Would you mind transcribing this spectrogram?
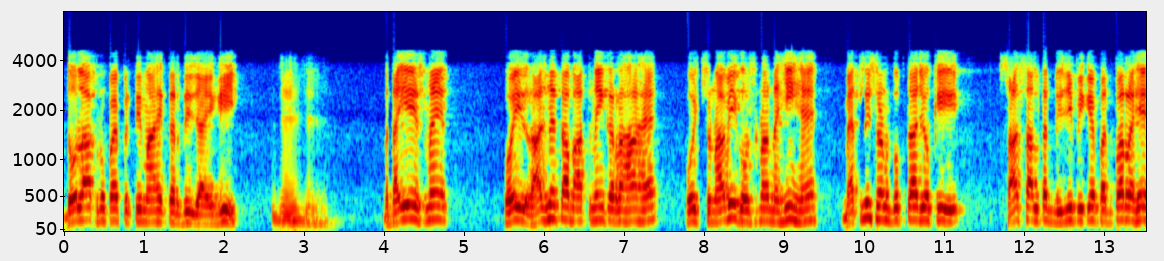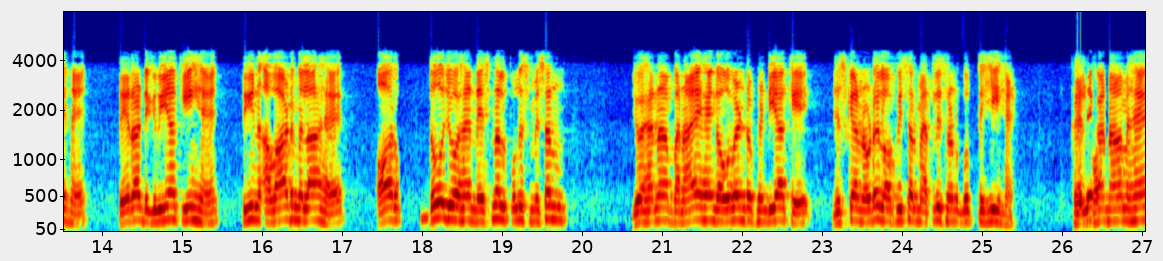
दो लाख रुपए प्रति माह कर दी जाएगी। जी जी। बताइए इसमें कोई राजनेता बात नहीं कर रहा है कोई चुनावी घोषणा नहीं है। मैथिली शरण गुप्ता जो कि सात साल तक डीजीपी के पद पर रहे हैं तेरह डिग्रियाँ की हैं तीन अवार्ड मिला है और दो जो है नेशनल पुलिस मिशन जो है ना बनाए हैं गवर्नमेंट ऑफ़ इंडिया के जिसके नोडल ऑफिसर मैथिली शरण गुप्त ही हैं। पहले का नाम है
